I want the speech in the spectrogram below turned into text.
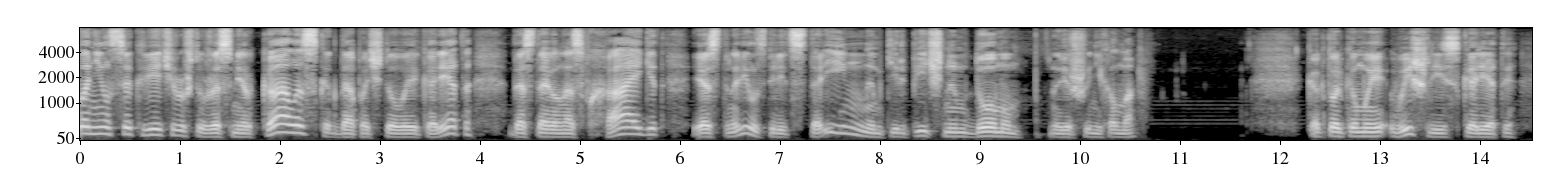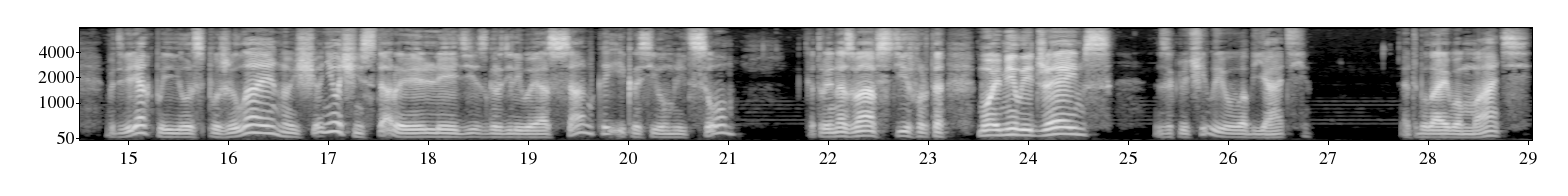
клонился к вечеру, что уже смеркалось, когда почтовая карета доставила нас в Хайгет и остановилась перед старинным кирпичным домом на вершине холма. Как только мы вышли из кареты, в дверях появилась пожилая, но еще не очень старая леди с горделивой осанкой и красивым лицом, которая, назвав Стирфорта «мой милый Джеймс», заключила его в объятия. Это была его мать,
